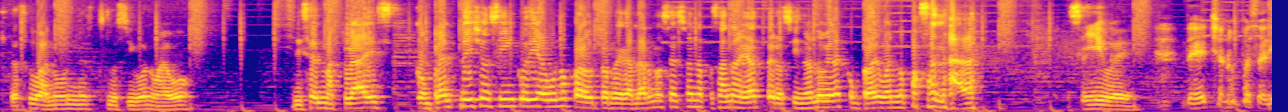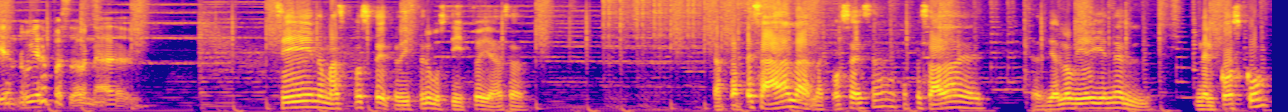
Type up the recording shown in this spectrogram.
Estás jugando un exclusivo nuevo. Dice el McFly, compré el PlayStation 5 día 1 para autorregalarnos eso en la pasada Navidad, pero si no lo hubiera comprado igual no pasa nada. Sí, güey. De hecho no pasaría, no hubiera pasado nada. Sí, nomás pues te, te diste el gustito ya, o sea, Está pesada la, cosa esa, está pesada. Eh, ya lo vi ahí en el, en el Costco.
